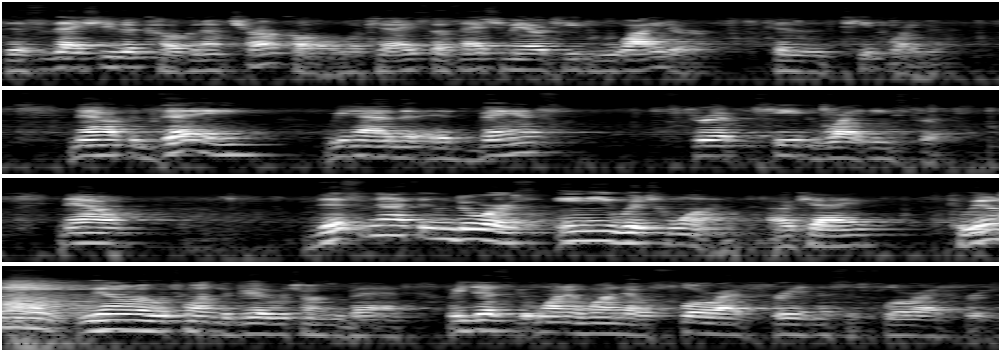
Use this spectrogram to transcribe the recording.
This is actually the coconut charcoal. Okay, so it's actually made our teeth whiter because of the teeth whitener. Now today we have the advanced strip teeth whitening strips. Now this is not to endorse any which one. Okay, because we don't know we don't know which ones are good, which ones are bad. We just wanted one that was fluoride free, and this is fluoride free.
